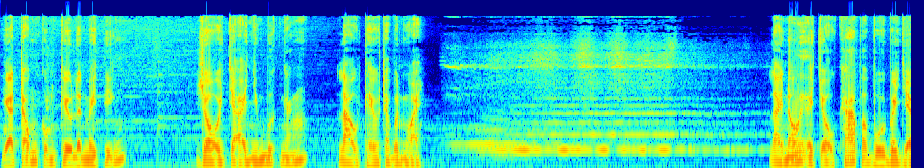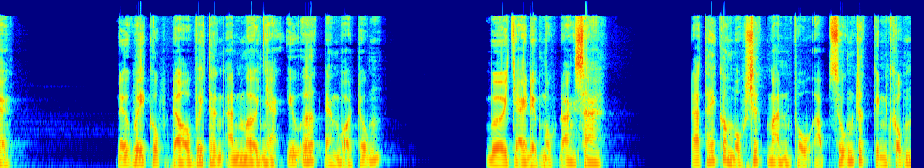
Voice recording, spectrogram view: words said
Gà trống cũng kêu lên mấy tiếng, Rồi chạy những bước ngắn, Lao theo ra bên ngoài. Lại nói ở chỗ khá và vui bây giờ. Nữ quỷ cục đầu với thân ảnh mờ nhạt yếu ớt đang bỏ trốn. Vừa chạy được một đoạn xa, Đã thấy có một sức mạnh phủ ập xuống rất kinh khủng.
